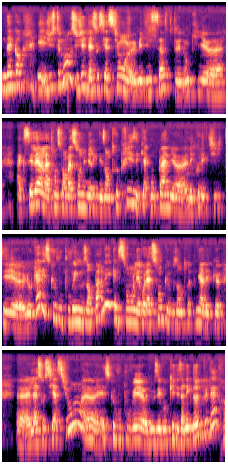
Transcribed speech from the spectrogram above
D'accord. Et justement, au sujet de l'association euh, Made in Soft, donc qui euh, accélère la transformation numérique des entreprises et qui accompagne euh, les collectivités euh, locales. Est-ce que vous pouvez nous en parler? Quelles sont les relations que vous entretenez avec euh, l'association? Est-ce que vous pouvez nous évoquer des anecdotes peut-être?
